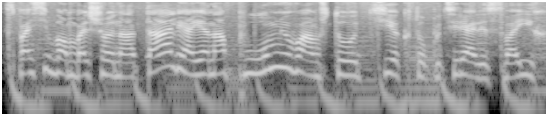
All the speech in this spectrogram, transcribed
Спасибо вам большое, Наталья. А я напомню вам, что те, кто потеряли своих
